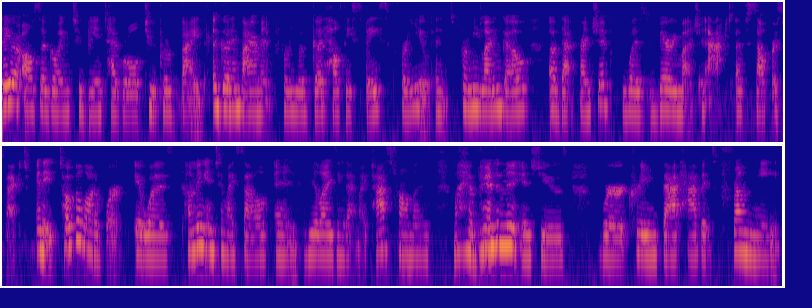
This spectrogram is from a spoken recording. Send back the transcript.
they are also going to be integral to provide a good environment for you, a good, healthy space for you. And for me, letting go of that friendship was very much an act of self respect. And it took a lot of work. It was coming into myself and realizing that my past traumas, my abandonment issues, were creating bad habits from me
